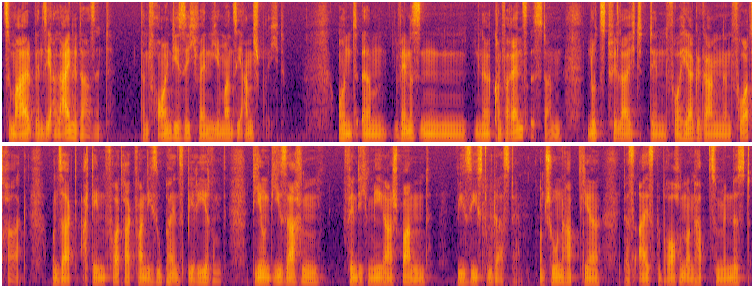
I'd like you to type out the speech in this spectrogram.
Zumal, wenn sie alleine da sind, dann freuen die sich, wenn jemand sie anspricht. Und ähm, wenn es ein, eine Konferenz ist, dann nutzt vielleicht den vorhergegangenen Vortrag und sagt, ach, den Vortrag fand ich super inspirierend. Die und die Sachen finde ich mega spannend. Wie siehst du das denn? Und schon habt ihr das Eis gebrochen und habt zumindest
